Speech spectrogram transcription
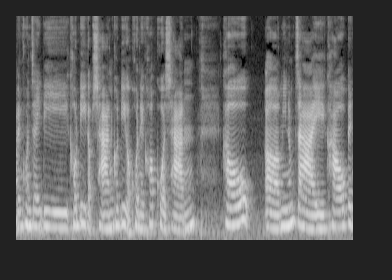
เป็นคนใจดี เขาดีกับฉันเขาดีกับคนในครอบครัวฉันเขา มีน้ำใจเขาเป็น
